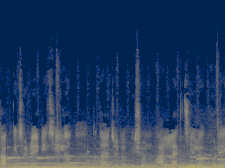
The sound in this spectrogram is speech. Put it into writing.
সব কিছু রেডি ছিল, তো তার জন্য ভীষণ ভালো লাগছিল ঘুরে।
